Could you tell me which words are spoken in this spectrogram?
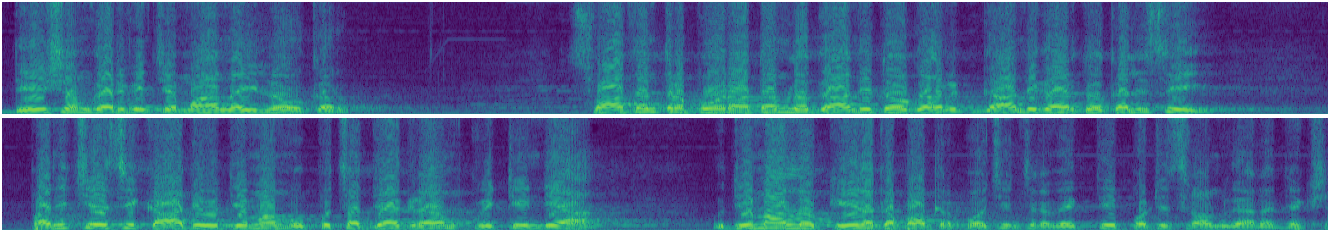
దేశం గర్వించే మహానయుల్లో ఒకరు. స్వాతంత్ర పోరాటంలో గాంధీతో గారు గాంధీ గారితో కలిసి పనిచేసి ఖాదీ ఉద్యమం ఉప్పు సత్యాగ్రహం క్విట్ ఇండియా ఉద్యమాల్లో కీలక పాత్ర పోషించిన వ్యక్తి పొట్టిశ్రాములు గారు అధ్యక్ష.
